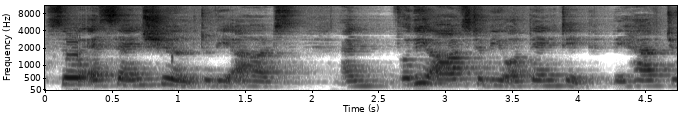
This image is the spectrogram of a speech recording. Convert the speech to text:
so essential to the arts and for the arts to be authentic they have to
